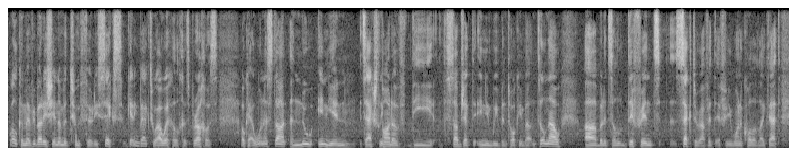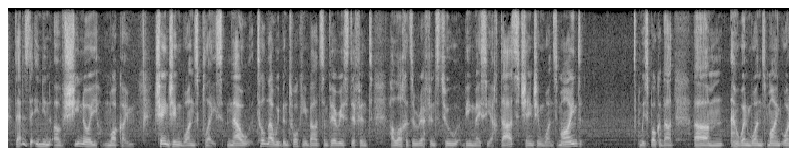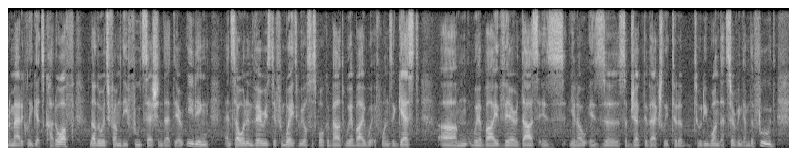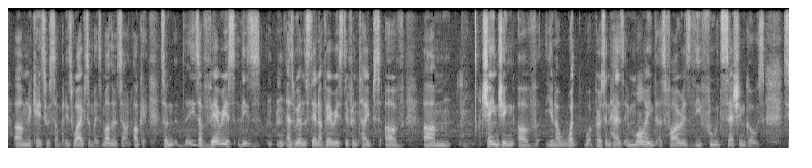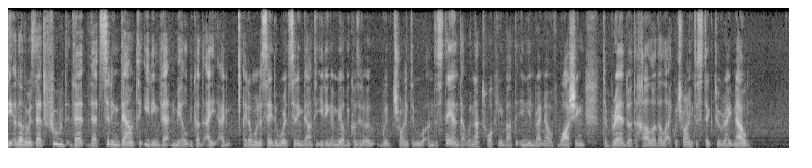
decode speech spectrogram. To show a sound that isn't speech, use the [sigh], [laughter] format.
Welcome, everybody. Shiur number 236. Getting back to our Hilchas Brachos. Okay, I want to start a new Inyan. It's actually part of the, the subject, the Inyan we've been talking about until now, uh, but it's a different sector of it, if you want to call it like that. That is the Inyan of Shinoi Mokaim, changing one's place. Now, till now, we've been talking about some various different halachas in reference to being Mesiach Das, changing one's mind, we spoke about um, [clears throat] when one's mind automatically gets cut off, in other words, from the food session that they're eating, and so on in various different ways. We also spoke about whereby if one's a guest, um, whereby their das is, you know, is uh, subjective actually to the to the one that's serving them the food. Um, in the case with somebody's wife, somebody's mother, and so on. Okay, so these are various. These, [clears throat] as we understand, are various different types of. Um, changing of you know what what person has in mind as far as the food session goes. See, in other words, that food that that sitting down to eating that meal because I I, I don't want to say the word sitting down to eating a meal because it, uh, we're trying to understand that we're not talking about the Inyan right now of washing to bread or to challah or the like. We're trying to stick to right now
